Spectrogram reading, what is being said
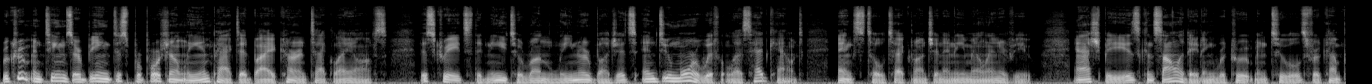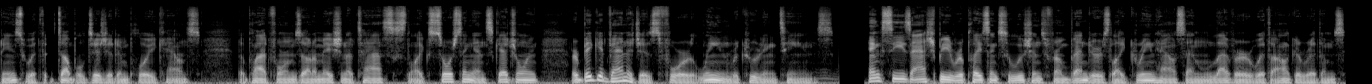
Recruitment teams are being disproportionately impacted by current tech layoffs. This creates the need to run leaner budgets and do more with less headcount, Encz told TechCrunch in an email interview. Ashby is consolidating recruitment tools for companies with double digit employee counts. The platform's automation of tasks like sourcing and scheduling are big advantages for lean recruiting teams. Encz sees Ashby replacing solutions from vendors like Greenhouse and Lever with algorithms,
